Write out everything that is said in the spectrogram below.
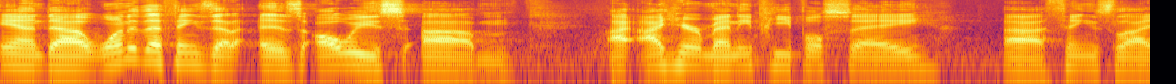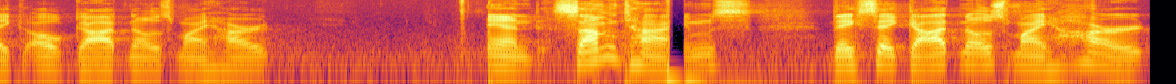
And uh, one of the things that is always um, I, I hear many people say uh, things like, oh, God knows my heart. And sometimes they say, God knows my heart,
